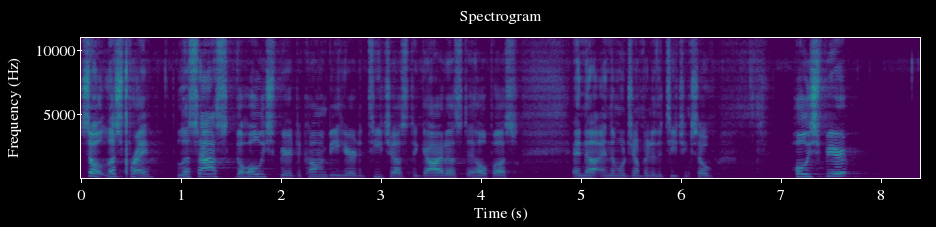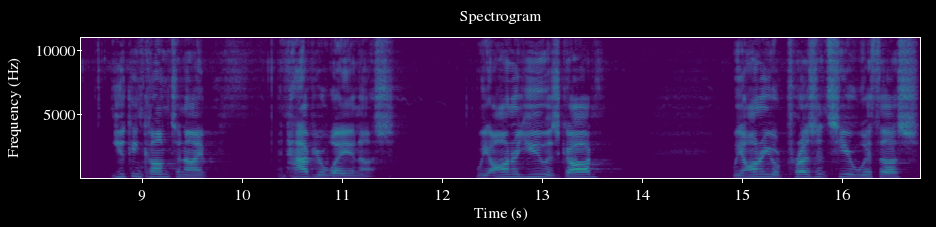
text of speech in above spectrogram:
So let's pray. Let's ask the Holy Spirit to come and be here to teach us, to guide us, to help us, and, uh, and then we'll jump into the teaching. So, Holy Spirit, you can come tonight and have your way in us. We honor you as God. We honor your presence here with us.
